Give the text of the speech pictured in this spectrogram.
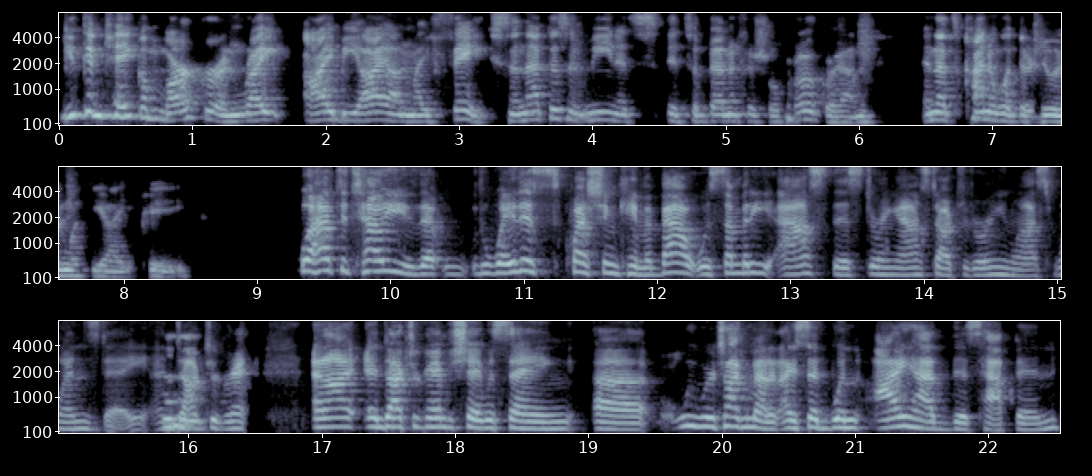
you can take a marker and write IBI on my face and that doesn't mean it's it's a beneficial program. And that's kind of what they're doing with the IEP. Well, I have to tell you that the way this question came about was somebody asked this during Ask Dr. Doreen last Wednesday, and mm-hmm. Dr. Grant and I and Dr. Granpeesheh was saying uh, we were talking about it. I said when I had this happen,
